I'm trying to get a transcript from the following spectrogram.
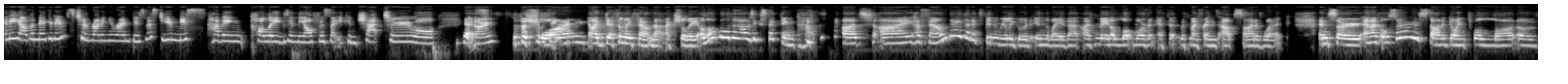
Any other negatives to running your own business? Do you miss having colleagues in the office that you can chat to or, yes. you know? For sure. I, I definitely found that actually a lot more than I was expecting, perhaps. But I have found though that it's been really good in the way that I've made a lot more of an effort with my friends outside of work. And so, and I've also started going to a lot of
